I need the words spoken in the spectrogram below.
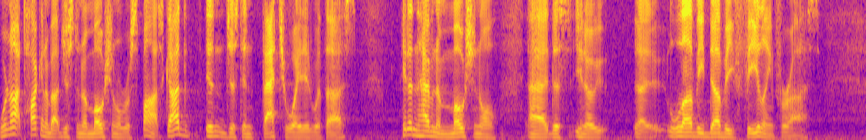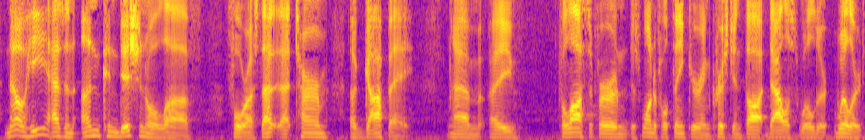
we're not talking about just an emotional response. God isn't just infatuated with us. He doesn't have an emotional, uh, this you know, uh, lovey-dovey feeling for us. No, He has an unconditional love for us. That that term agape, um, a philosopher and just wonderful thinker in Christian thought, Dallas Willard,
